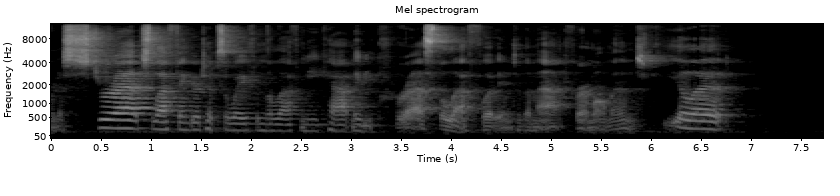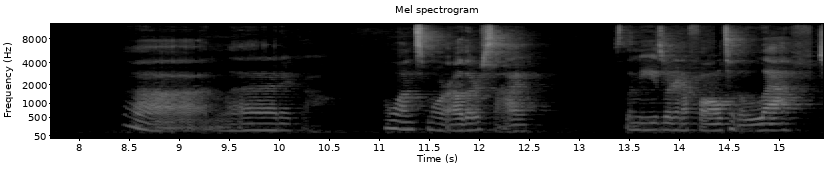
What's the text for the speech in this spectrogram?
We're going to stretch left fingertips away from the left kneecap. Maybe press the left foot into the mat for a moment. Feel it. Ah, and let it go. Once more, other side. So the knees are going to fall to the left.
